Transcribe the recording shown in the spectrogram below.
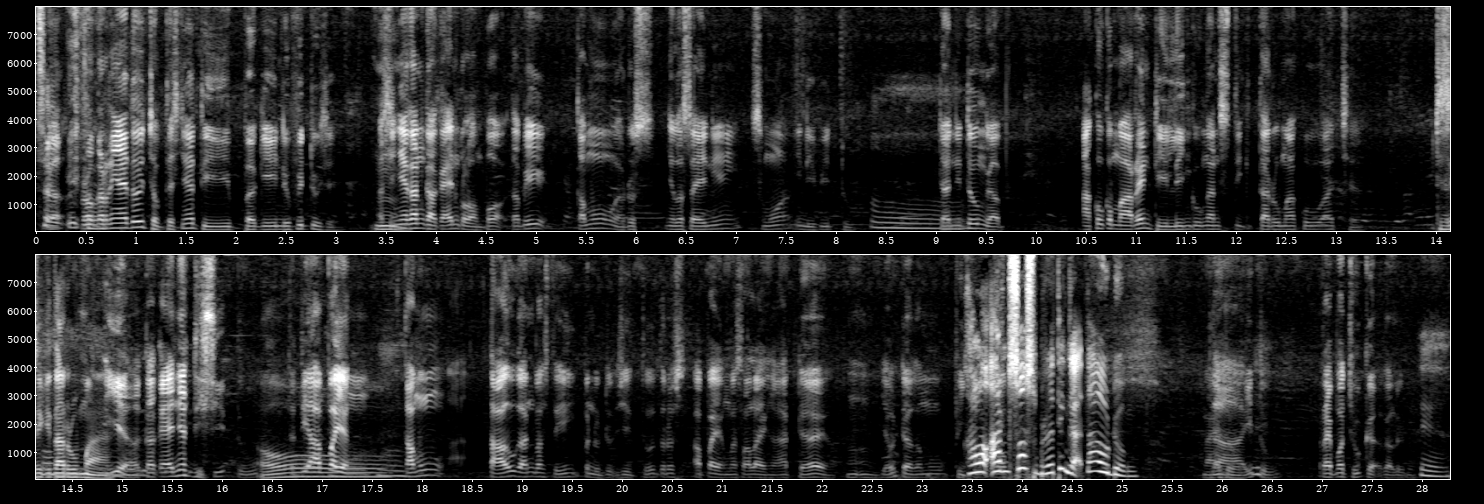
Ya, prokernya itu job desknya dibagi individu sih. Aslinya kan KKN kelompok, tapi kamu harus nyelesain ini semua individu. Oh. Dan itu enggak aku kemarin di lingkungan sekitar rumahku aja. Di sekitar rumah. Iya, KKN-nya di situ. Oh. Jadi apa yang kamu tahu kan pasti penduduk situ, terus apa yang masalah yang ada, ya udah kamu bikin. Kalau ansos berarti nggak tahu dong. nah, itu. repot juga kalau itu. Ya,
